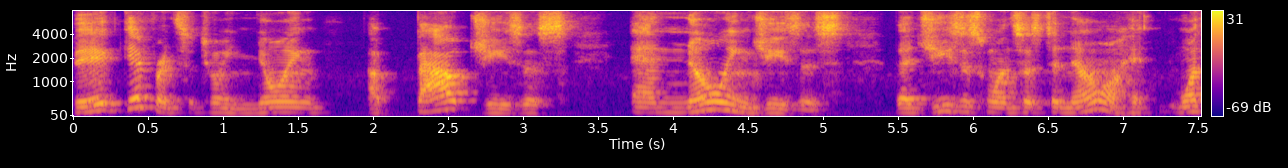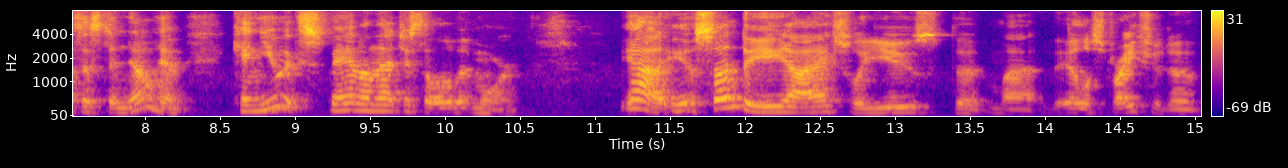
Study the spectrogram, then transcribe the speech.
big difference between knowing about Jesus and knowing Jesus that Jesus wants us to know wants us to know him. Can you expand on that just a little bit more? Yeah, Sunday I actually used the, my the illustration of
